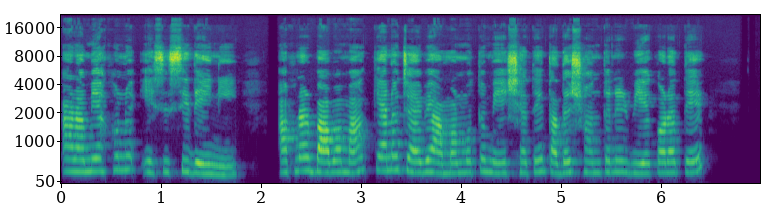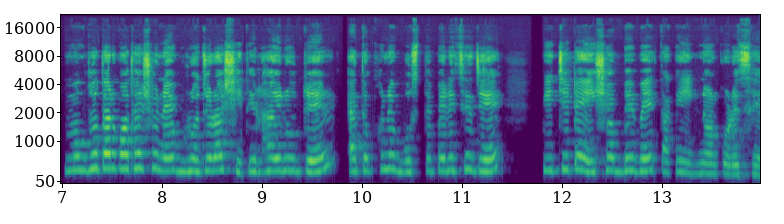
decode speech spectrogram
আর আমি এখনও এসএসসি দেইনি। আপনার বাবা মা কেন চাইবে আমার মতো মেয়ের সাথে তাদের সন্তানের বিয়ে করাতে? মুগ্ধতার কথা শুনে ভ্রুজরা শিথিল হয় রুদ্রের। এতক্ষণে বুঝতে পেরেছে যে পিচিটা এইসব ভেবে তাকে ইগনোর করেছে।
